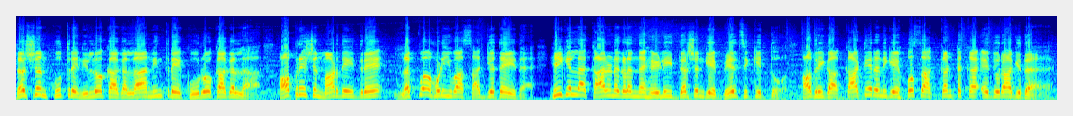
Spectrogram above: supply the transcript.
ದರ್ಶನ್ ಕೂತ್ರೆ ನಿಲ್ಲೋಕಾಗಲ್ಲ, ನಿಂತ್ರೆ ಕೂರೋಕಾಗಲ್ಲ. ಆಪರೇಷನ್ ಮಾಡದೇ ಇದ್ರೆ ಲಕ್ವಾ ಹೊಡೆಯುವ ಸಾಧ್ಯತೆ ಇದೆ. ಹೀಗೆಲ್ಲ ಕಾರಣಗಳನ್ನ ಹೇಳಿ ದರ್ಶನ್ಗೆ ಬೇಲ್ ಸಿಕ್ಕಿತ್ತು. ಆದ್ರೀಗ ಕಾಟೇರನಿಗೆ ಹೊಸ ಕಂಟಕ ಎದುರಾಗಿದೆ.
